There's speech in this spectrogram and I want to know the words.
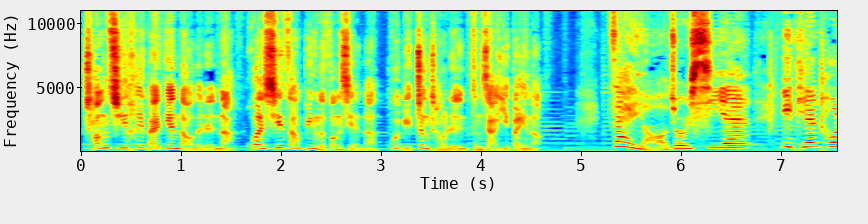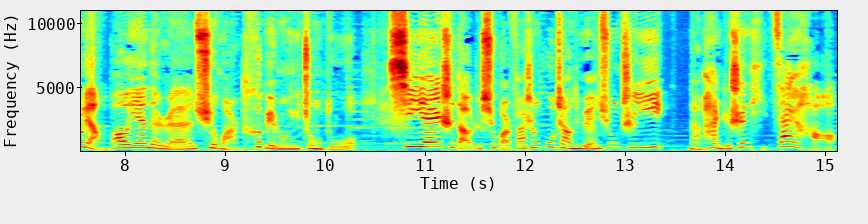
长期黑白颠倒的人呐，患心脏病的风险呢，会比正常人增加一倍呢。再有就是吸烟，一天抽两包烟的人，血管特别容易中毒。吸烟是导致血管发生故障的元凶之一。哪怕你这身体再好，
